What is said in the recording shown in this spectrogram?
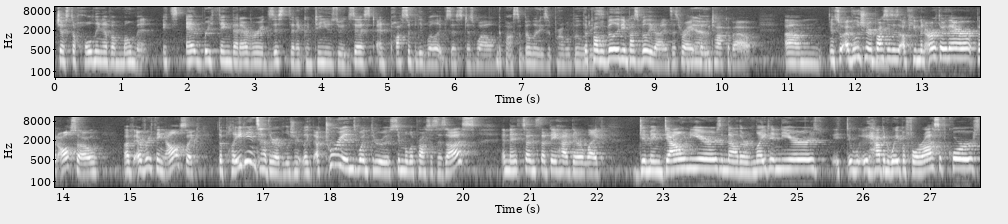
just a holding of a moment. It's everything that ever exists and it continues to exist and possibly will exist as well the possibilities of probabilities. the probability and possibility lines that's right that we talk about um, and so evolutionary processes of human earth are there but also of everything else like the pleiadians had their evolution like the arcturians went through a similar process as us in the sense that they had their like dimming down years and now they're enlightened years. It, it happened way before us of course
